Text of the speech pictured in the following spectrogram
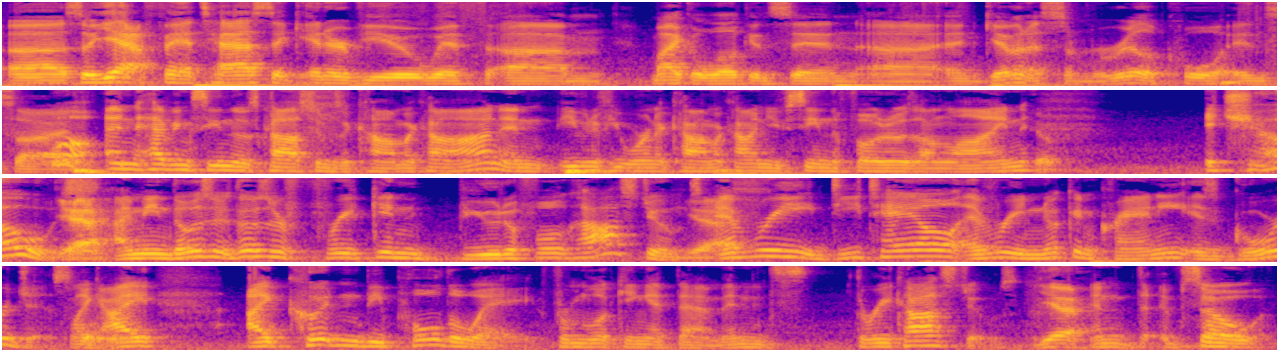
Uh, so yeah, fantastic interview with um, Michael Wilkinson uh, and giving us some real cool insight. Well, and having seen those costumes at Comic Con, and even if you weren't at Comic Con, you've seen the photos online. Yep. It shows. Yeah. I mean, those are those are freaking beautiful costumes. Yes. Every detail, every nook and cranny is gorgeous. Like I, I couldn't be pulled away from looking at them, and it's three costumes. Yeah. and th- so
